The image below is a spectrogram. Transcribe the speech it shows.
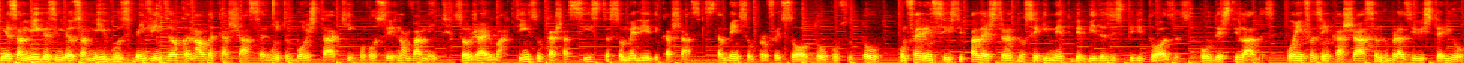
Minhas amigas e meus amigos, bem-vindos ao canal da Cachaça. É muito bom estar aqui com vocês novamente. Sou Jairo Martins, o cachacista, sommelier de cachaças. Também sou professor, autor, consultor, conferencista e palestrante no segmento bebidas espirituosas ou destiladas, com ênfase em cachaça no Brasil e exterior.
